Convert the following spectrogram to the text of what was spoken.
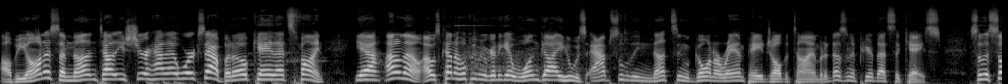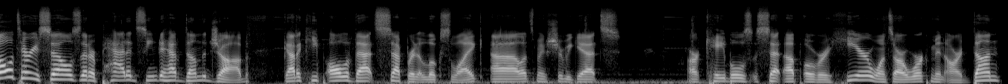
I'll be honest, I'm not entirely sure how that works out, but okay, that's fine. Yeah, I don't know. I was kind of hoping we were going to get one guy who was absolutely nuts and would go on a rampage all the time, but it doesn't appear that's the case. So the solitary cells that are padded seem to have done the job. Got to keep all of that separate, it looks like. Uh, let's make sure we get our cables set up over here once our workmen are done.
